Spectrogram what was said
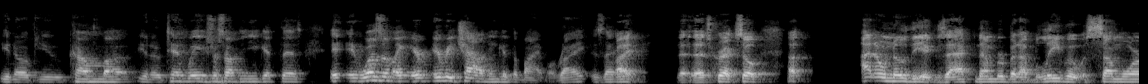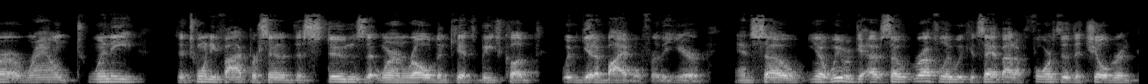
you know, if you come, uh, you know, 10 weeks or something, you get this. It, it wasn't like every, every, child didn't get the Bible, right? Is that right? That, that's correct. So, uh, I don't know the exact number, but I believe it was somewhere around 20 to 25% of the students that were enrolled in Kids Beach Club would get a Bible for the year. And so, you know, we were, uh, so roughly we could say about a fourth of the children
